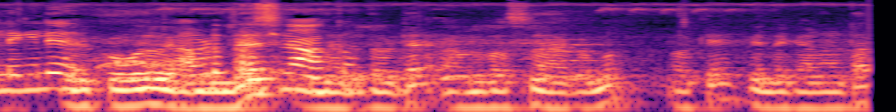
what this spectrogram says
അല്ലെങ്കിൽ വരുന്നുണ്ട്. നേരത്തോട്ട് അവൾ പ്രശ്നമാക്കുമ്പോൾ ഓക്കെ പിന്നെ കാണാട്ടോ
